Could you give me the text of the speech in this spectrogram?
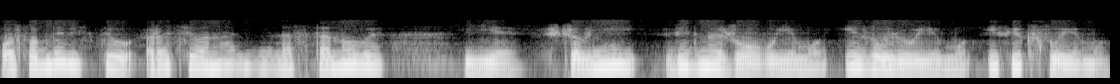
Особливістю раціональної настанови є, що в ній відмежовуємо, ізолюємо і фіксуємо,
